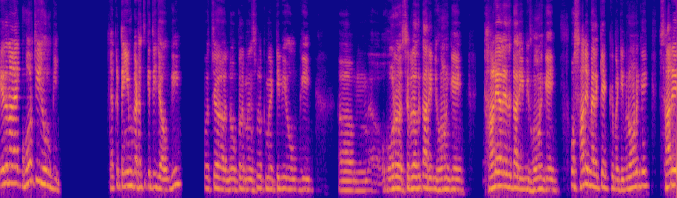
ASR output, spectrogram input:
ਇਹਦੇ ਨਾਲ ਇੱਕ ਹੋਰ ਚੀਜ਼ ਹੋਊਗੀ ਇੱਕ ਟੀਮ ਗਠਿਤ ਕੀਤੀ ਜਾਊਗੀ ਉਹ ਲੋਕਲ ਮਿਊਨਿਸਪਲ ਕਮੇਟੀ ਵੀ ਹੋਊਗੀ ਅਮ, ਹੋਰ ਸਿਵਲ ਅਧਿਕਾਰੀ ਵੀ ਹੋਣਗੇ ਥਾਣੇ ਵਾਲੇ ਅਧਿਕਾਰੀ ਵੀ ਹੋਣਗੇ ਉਹ ਸਾਰੇ ਮਿਲ ਕੇ ਕਮੇਟੀ ਬਣਾਉਣਗੇ ਸਾਰੇ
